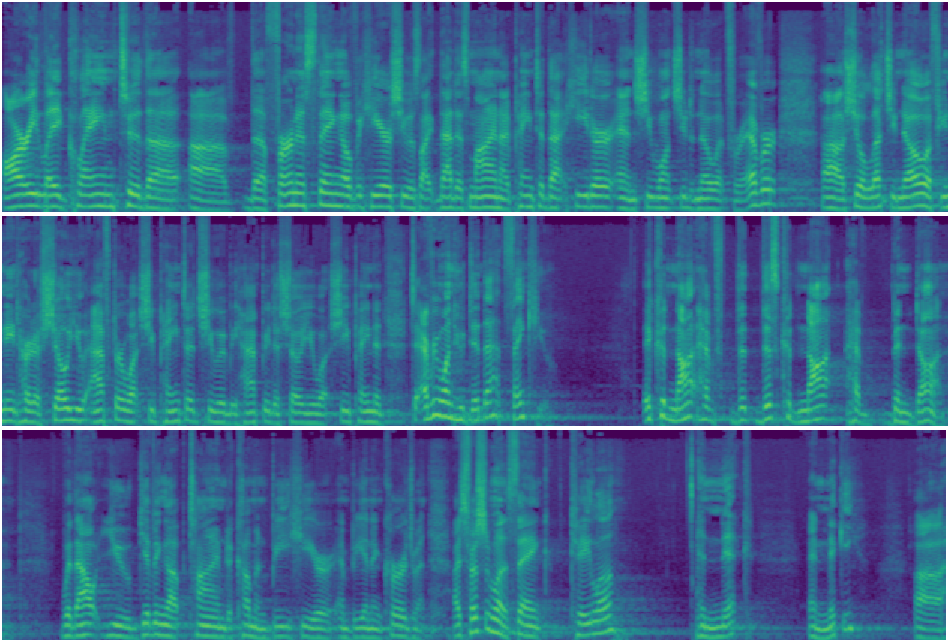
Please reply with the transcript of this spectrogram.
Ari laid claim to the, uh, the furnace thing over here. She was like, That is mine. I painted that heater, and she wants you to know it forever. Uh, she'll let you know. If you need her to show you after what she painted, she would be happy to show you what she painted. To everyone who did that, thank you. It could not have, this could not have been done without you giving up time to come and be here and be an encouragement. I especially want to thank Kayla and Nick and Nikki uh,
